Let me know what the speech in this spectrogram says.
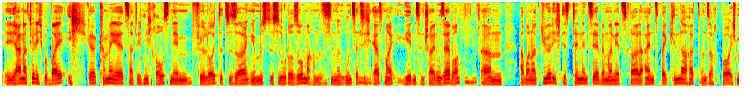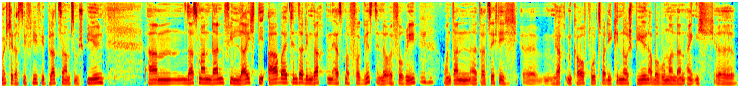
Ja, natürlich. Wobei ich äh, kann mir jetzt natürlich nicht rausnehmen, für Leute zu sagen, ihr müsst es so oder so machen. Das ist immer grundsätzlich mhm. erstmal jedens Entscheidung selber. Mhm. Ähm, aber natürlich ist tendenziell, wenn man jetzt gerade ein, zwei Kinder hat und sagt, boah, ich möchte, dass die viel, viel Platz haben zum Spielen, ähm, dass man dann vielleicht die Arbeit hinter dem Garten erstmal vergisst in der Euphorie mhm. und dann äh, tatsächlich äh, einen Garten kauft, wo zwar die Kinder spielen, aber wo man dann eigentlich äh,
